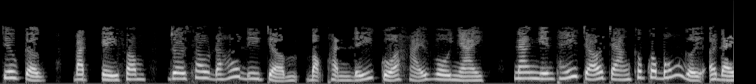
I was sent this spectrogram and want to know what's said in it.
chiêu cận, Bạch Kỳ Phong, rồi sau đó đi trộm bọc hành lý của Hải Vô Nhai. Nàng nhìn thấy rõ ràng không có bốn người ở đây,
